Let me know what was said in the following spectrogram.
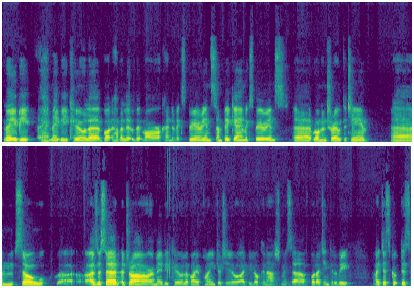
Maybe maybe Cuala, but have a little bit more kind of experience and big game experience uh, running throughout the team. Um, so uh, as I said, a draw or maybe Cuala by a point or two, I'd be looking at myself. But I think it'll be, I just this,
